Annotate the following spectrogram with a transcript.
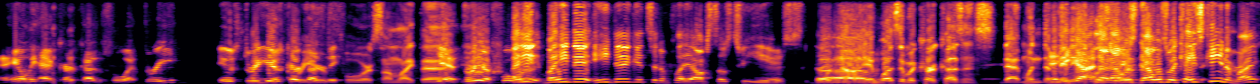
and he only had Kirk Cousins for what three? It was three years. Kirk Three or Cousins. four, something like that. yeah, three or four. But he, but he did he did get to the playoffs those two years. The, no, um, it wasn't with Kirk Cousins. That when the And he got- no, that was Lynx- that was with Case Keenum, right?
